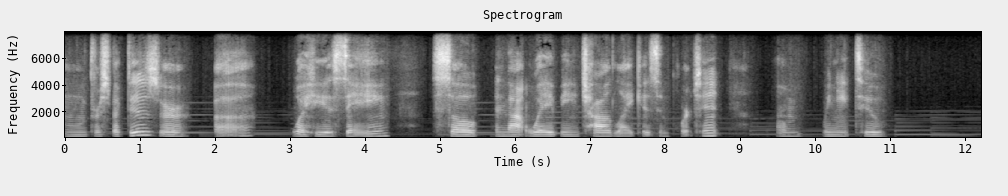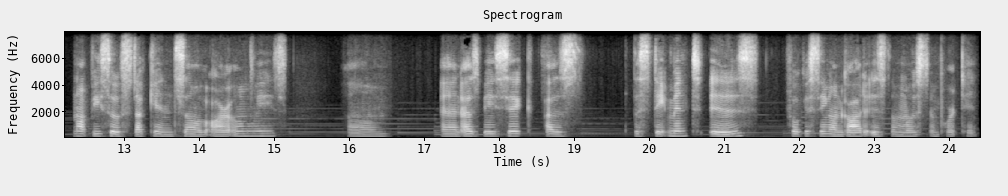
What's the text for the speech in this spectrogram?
um, perspectives or uh, what he is saying. So, in that way, being childlike is important. Um, we need to not be so stuck in some of our own ways. Um, and as basic as the statement is, focusing on God is the most important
